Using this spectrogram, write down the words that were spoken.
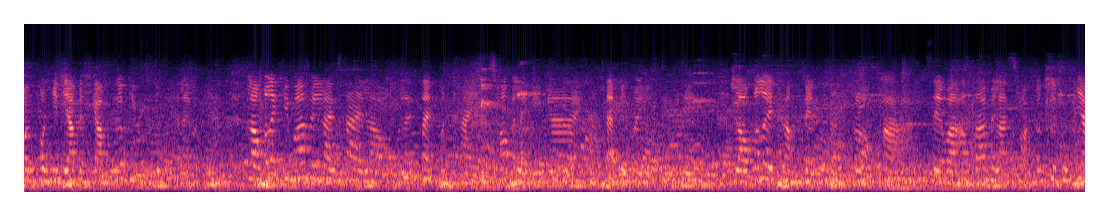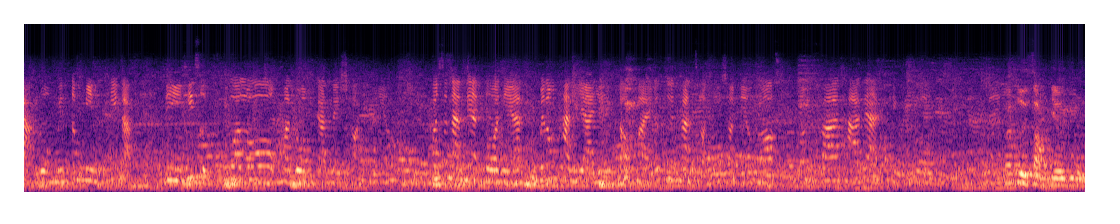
บางคนกินยาเป็นกรรมเพื่อผิวสวยอะไรแบบเนี้ย เราก็เลยคิดว่าเป็นไลฟ์สไตล์เราไลฟ์สไตล์คนไทยชอบอะไรง่ายๆแต่มีประโยชน์จริงๆ เราก็เลยทำเป็นกรอบปากเซวาอัลต้าเมลาช็อตก็คือทุกอย่างรวมวิตามินที่แบบดีที่สุดทั่วโลกมารวมกันในช็อตเดียว เพราะฉะนั้นเนี่ยตัวเนี้ยไม่ต้องทานยาเยอะอีกต่อไป ก็คือทานช็อตนี้ช็อตเดียวก็ลดฝ้าท้าแดดผิวโทรมก็คือสองเดียวอยู่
